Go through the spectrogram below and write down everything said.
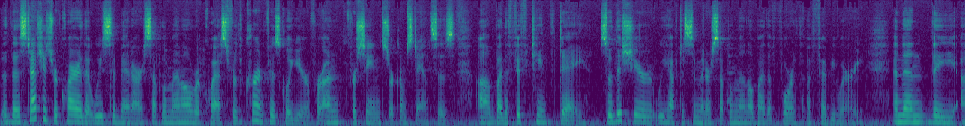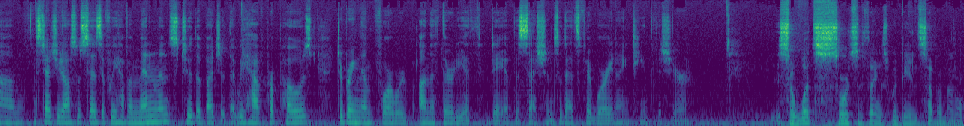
the statutes require that we submit our supplemental request for the current fiscal year for unforeseen circumstances um, by the 15th day. So this year, we have to submit our supplemental by the 4th of February. And then the um, statute also says if we have amendments to the budget that we have proposed, to bring them forward on the 30th day of the session. So that's February 19th this year. So what sorts of things would be in supplemental?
